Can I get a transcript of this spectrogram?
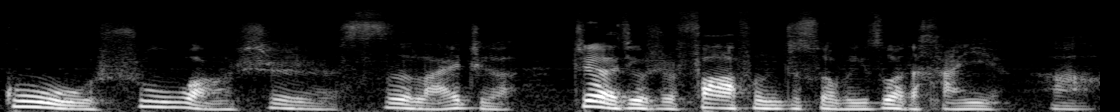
故书往事思来者。这就是发愤之所为作的含义啊。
